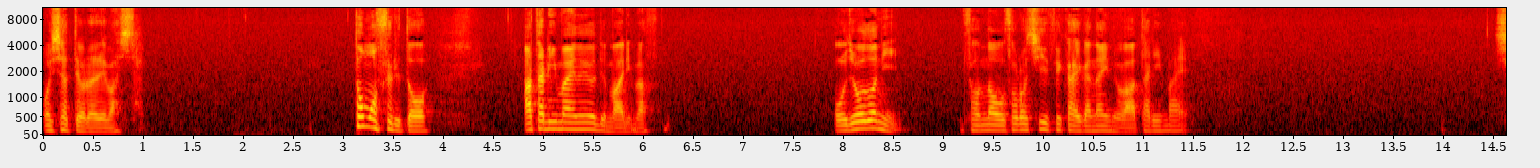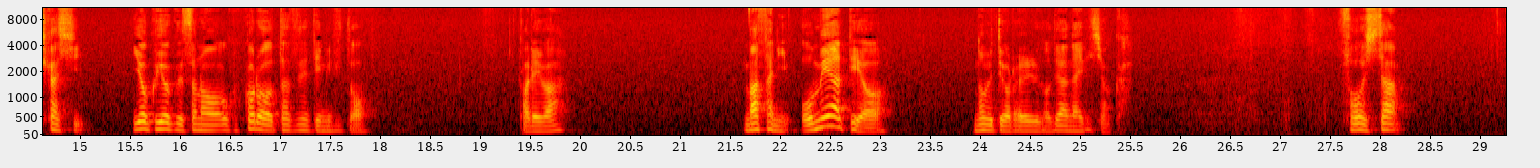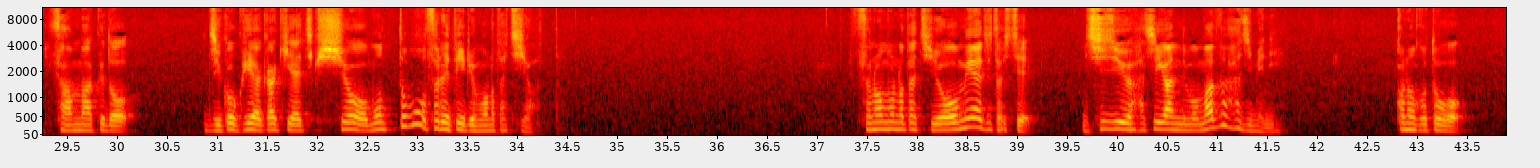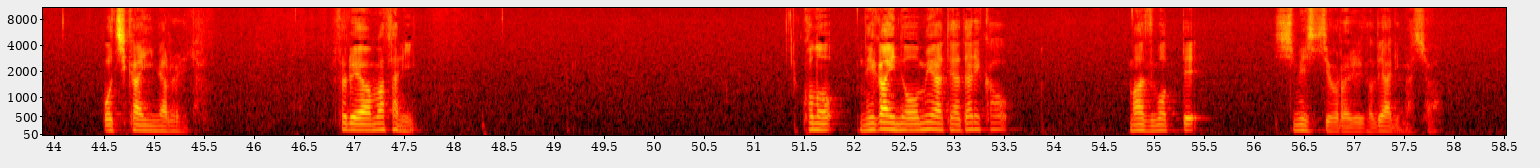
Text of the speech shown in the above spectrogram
おっしゃっておられました。ともすると当たり前のようでもあります。お浄土にそんな恐ろしい世界がないのは当たり前。しかしよくよくその心を尋ねてみるとこれはまさにお目当てを述べておられるのではないでしょうか。そうした三幕道地獄や餓鬼や畜生を最も恐れている者たちよその者たちをお目当てとして四十八願でもまず初めにこのことをお誓いになられたそれはまさにこの願いのお目当ては誰かをまずもって示しておられるのでありましょう。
